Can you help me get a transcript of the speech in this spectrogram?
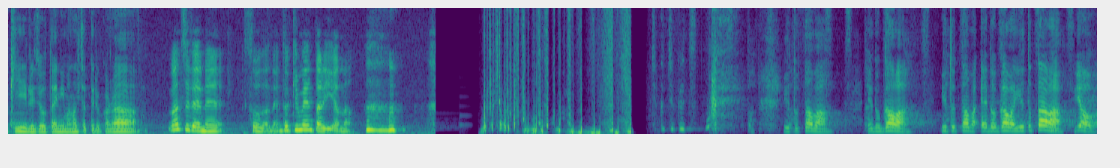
起きる状態に今なっちゃってるから、マジでねそうだね。ドキュメンタリーやなゆとたわ。江戸川。ゆとたわ。江戸川。ゆとたわ。よ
